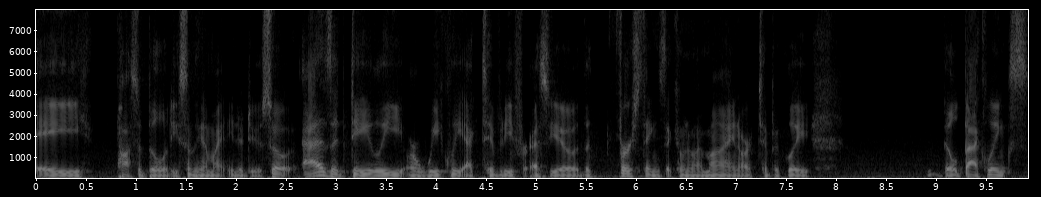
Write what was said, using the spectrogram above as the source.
a possibility, something I might need to do. So, as a daily or weekly activity for SEO, the first things that come to my mind are typically build backlinks,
